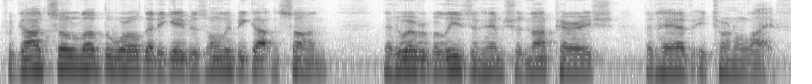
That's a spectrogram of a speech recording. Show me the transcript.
For God so loved the world that he gave his only begotten Son, that whoever believes in him should not perish, but have eternal life.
